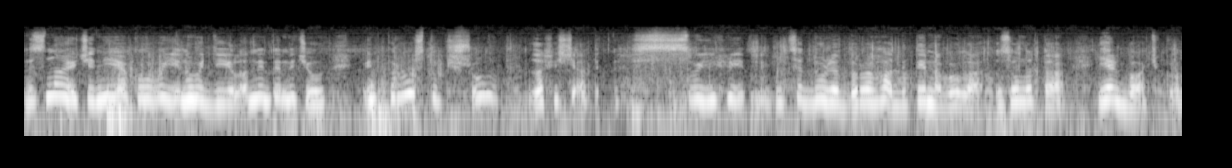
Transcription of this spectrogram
не знаючи ніякого воєнного діла, ніде нічого. Він просто пішов захищати своїх рідних. Це дуже дорога дитина була, золота, як батько.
